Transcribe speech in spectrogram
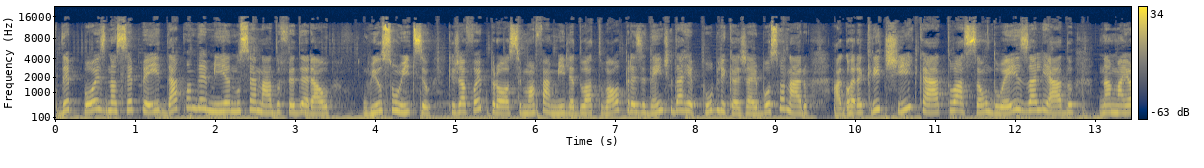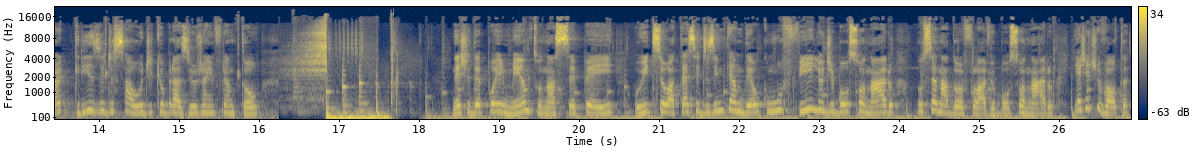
depois na CPI da pandemia no Senado Federal. Wilson Witzel, que já foi próximo à família do atual presidente da República, Jair Bolsonaro, agora critica a atuação do ex-aliado na maior crise de saúde que o Brasil já enfrentou. Neste depoimento na CPI, o Witzel até se desentendeu com o filho de Bolsonaro, o senador Flávio Bolsonaro, e a gente volta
